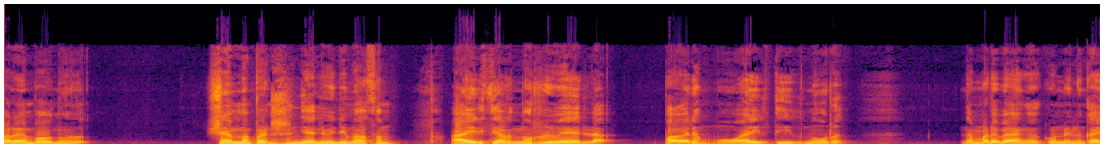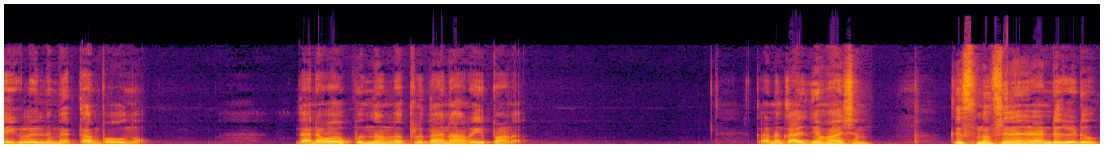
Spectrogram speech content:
പറയാൻ പോകുന്നത്. ക്ഷേമ പെൻഷൻ ജനുവരി മാസം ആയിരത്തി അറുന്നൂറ് രൂപയല്ല. പകരം മൂവായിരത്തി ഇരുന്നൂറ് നമ്മുടെ ബാങ്ക് അക്കൗണ്ടിലും കൈകളിലും എത്താൻ പോകുന്നു. ധനവകുപ്പ് എന്നുള്ള പ്രധാന അറിയിപ്പാണ്. കാരണം കഴിഞ്ഞ പ്രാവശ്യം ക്രിസ്മസിന് രണ്ട് ഗഡു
